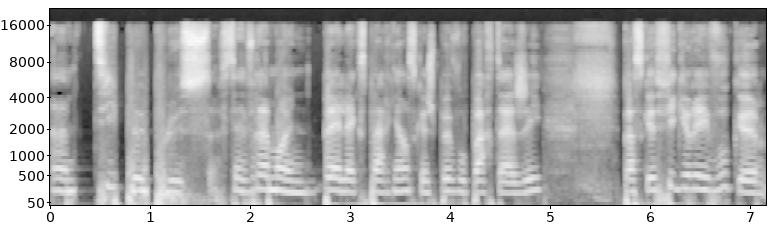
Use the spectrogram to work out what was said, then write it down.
un petit peu plus. C'est vraiment une belle expérience que je peux vous partager. Parce que figurez-vous que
